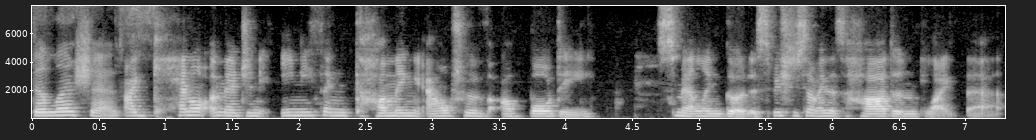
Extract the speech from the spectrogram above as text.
Delicious. I cannot imagine anything coming out of a body smelling good, especially something that's hardened like that.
